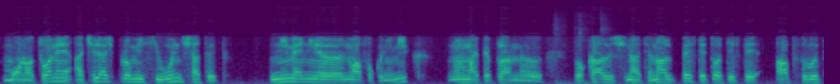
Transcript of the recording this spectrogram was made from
monotone, aceleași promisiuni și atât. Nimeni uh, nu a făcut nimic, nu numai pe plan uh, local și național, peste tot este absolut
